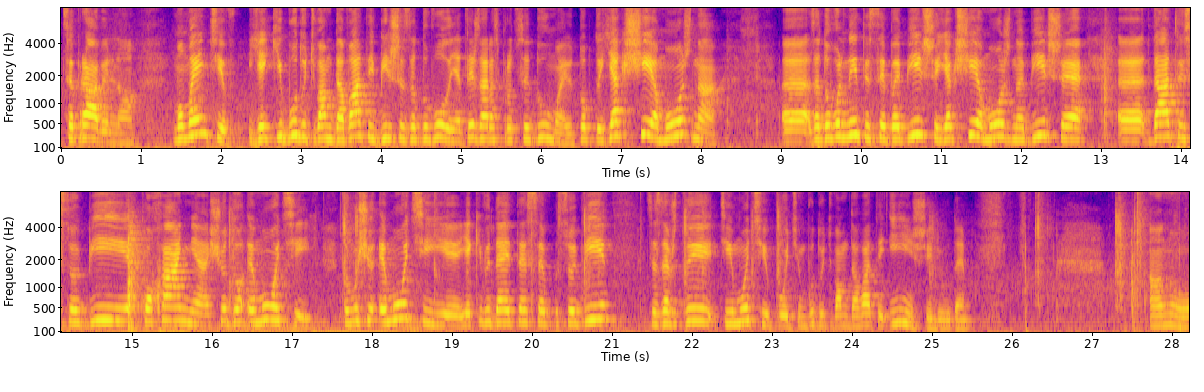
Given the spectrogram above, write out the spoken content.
це правильно. Моментів, які будуть вам давати більше задоволення. Теж зараз про це думаю. Тобто, як ще можна задовольнити себе більше, як ще можна більше е, дати собі кохання щодо емоцій. Тому що емоції, які ви даєте собі, це завжди ті емоції потім будуть вам давати і інші люди. А ну.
